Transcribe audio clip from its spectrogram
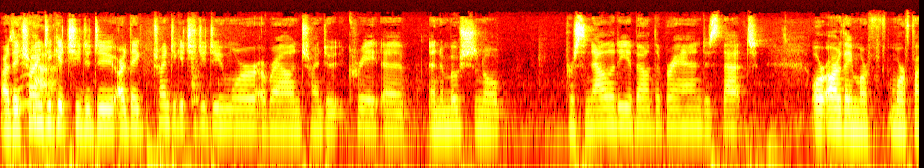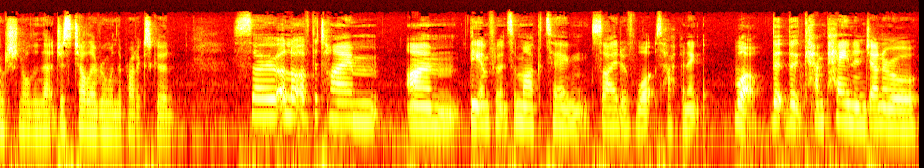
Are they trying to get you to do? Are they trying to get you to do more around trying to create a, an emotional personality about the brand? Is that, or are they more more functional than that? Just tell everyone the product's good. So a lot of the time, um, the influencer marketing side of what's happening, well, the, the campaign in general,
